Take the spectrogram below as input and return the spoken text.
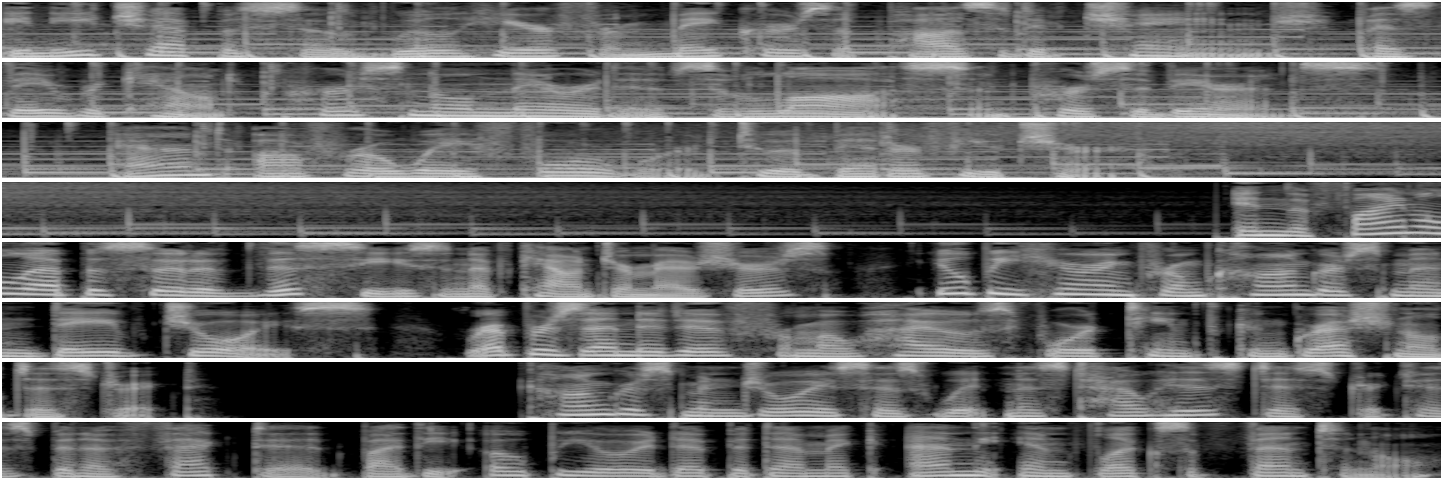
In each episode, we'll hear from makers of positive change as they recount personal narratives of loss and perseverance and offer a way forward to a better future. In the final episode of this season of Countermeasures, you'll be hearing from Congressman Dave Joyce, representative from Ohio's 14th Congressional District. Congressman Joyce has witnessed how his district has been affected by the opioid epidemic and the influx of fentanyl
